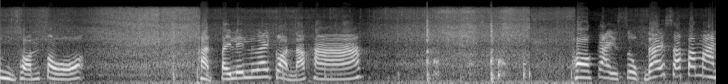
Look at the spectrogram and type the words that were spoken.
1 ช้อนโต๊ะ ผัดไปเรื่อยๆก่อนนะคะ พอไก่สุกได้สักประมาณ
